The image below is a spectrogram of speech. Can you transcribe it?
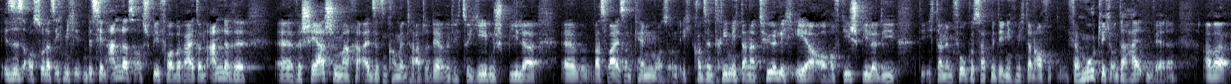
ist es auch so, dass ich mich ein bisschen anders aufs Spiel vorbereite und andere äh, Recherchen mache als jetzt ein Kommentator, der wirklich zu jedem Spieler äh, was weiß und kennen muss. Und ich konzentriere mich dann natürlich eher auch auf die Spieler, die, die ich dann im Fokus habe, mit denen ich mich dann auch vermutlich unterhalten werde. Aber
